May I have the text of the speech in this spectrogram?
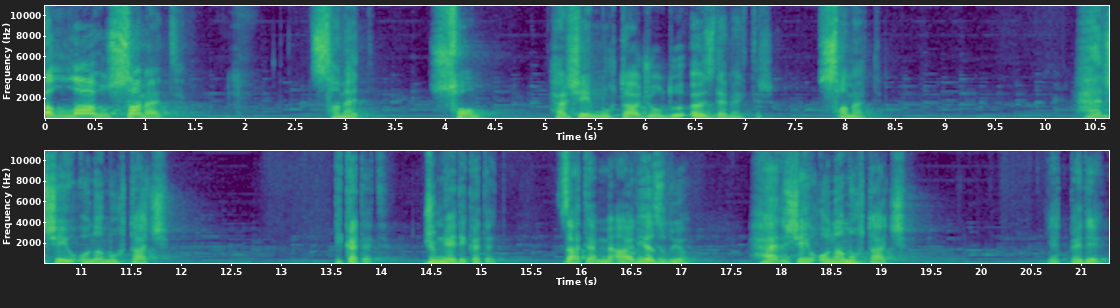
Allahu Samet. Samet, som. Her şeyin muhtaç olduğu öz demektir. Samet. Her şey ona muhtaç. Dikkat et. Cümleye dikkat et. Zaten meali yazılıyor. Her şey ona muhtaç. Yetmedi.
